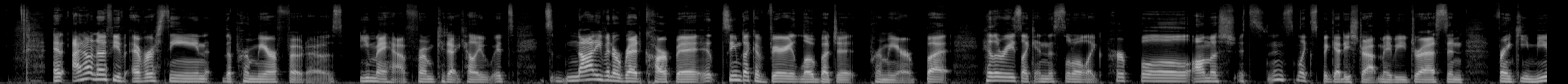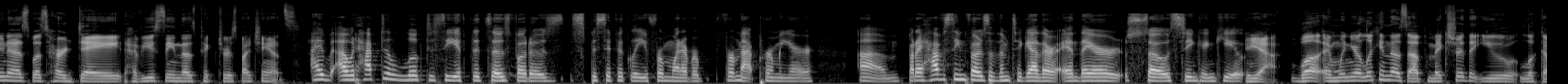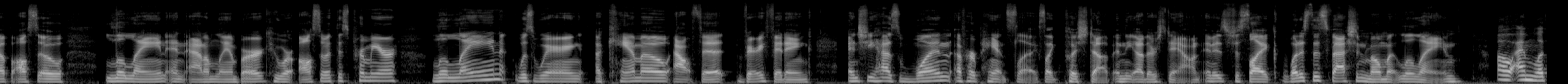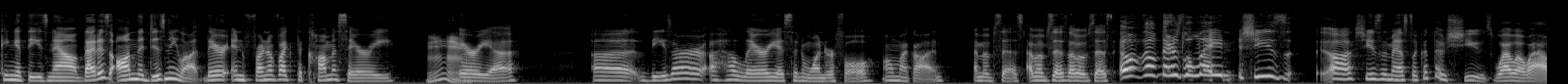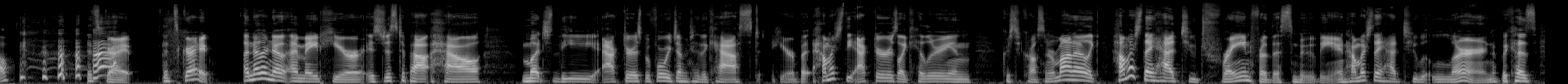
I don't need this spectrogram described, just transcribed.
And I don't know if you've ever seen the premiere photos. You may have from Cadet Kelly. It's it's not even a red carpet. It seemed like a very low budget premiere, but Hilary's like in this little like purple, almost it's, it's like spaghetti strap maybe dress, and Frankie Muniz was her date. Have you seen those pictures by chance? I, I would have to look to see if it's those photos specifically from whatever from that premiere. Um, but I have seen photos of them together, and they are so stinking cute. Yeah. Well, and when you're looking those up, make sure that you look up also Lalaine and Adam Lamberg, who are also at this premiere. Lalaine was wearing a camo outfit, very fitting, and she has one of her pants legs like pushed up and the other's down. And it's just like, what is this fashion moment, Lalaine? Oh, I'm looking at these now. That is on the Disney lot. They're in front of like the commissary Hmm. area. Uh, these are hilarious and wonderful. Oh my god, I'm obsessed. I'm obsessed. I'm obsessed. Oh, oh there's Lalaine. She's uh, she's a mess. Look at those shoes. Wow, wow, wow. It's great. It's great. Another note I made here is just about how much the actors, before we jump into the cast here, but how much the actors like Hilary and Christy Carlson Romano, like how much they had to train for this movie and how much they had to learn because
